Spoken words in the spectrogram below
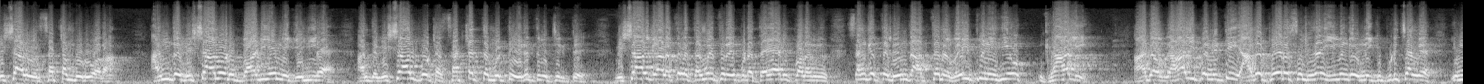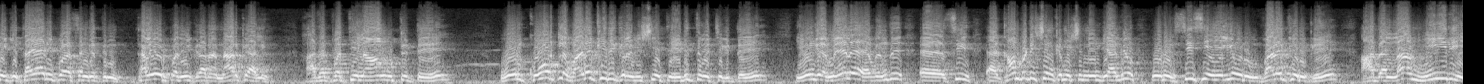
விஷால் ஒரு சட்டம் போடுவாராம். அந்த விஷாலோட பாடியே இன்னைக்கு இல்ல. அந்த விஷால் போட்ட சட்டத்தை மட்டும் எடுத்து வச்சுக்கிட்டு விஷால் காலத்துல தமிழ் திரைப்பட தயாரிப்பாளர்கள் சங்கத்தில் இருந்த அத்தனை வைப்பு நிதியும் காலி. அதை காலி பண்ணிட்டு அதை பேரை சொல்லி தான் இவங்க இன்னைக்கு பிடிச்சாங்க. இன்னைக்கு தயாரிப்பாளர் சங்கத்தின் தலைவர் பதவிக்கான நாற்காலி. அதை பத்தி நான் விட்டுட்டு ஒரு கோர்ட்ல வழக்கு இருக்கிற விஷயத்தை எடுத்து வச்சுக்கிட்டு இவங்க மேல வந்து காம்படிஷன் கமிஷன் இந்தியாலையும் ஒரு சிசிஐலையும் ஒரு வழக்கு இருக்கு. அதெல்லாம் மீறி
